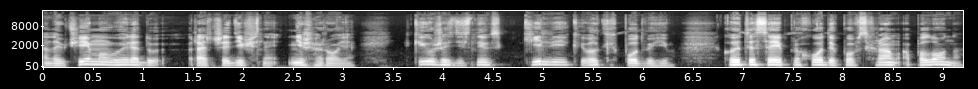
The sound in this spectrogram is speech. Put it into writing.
надаючи йому вигляду радше дівчини, ніж героя, який уже здійснив скільки великих подвигів. Коли Тесей проходив повз храм Аполлона,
